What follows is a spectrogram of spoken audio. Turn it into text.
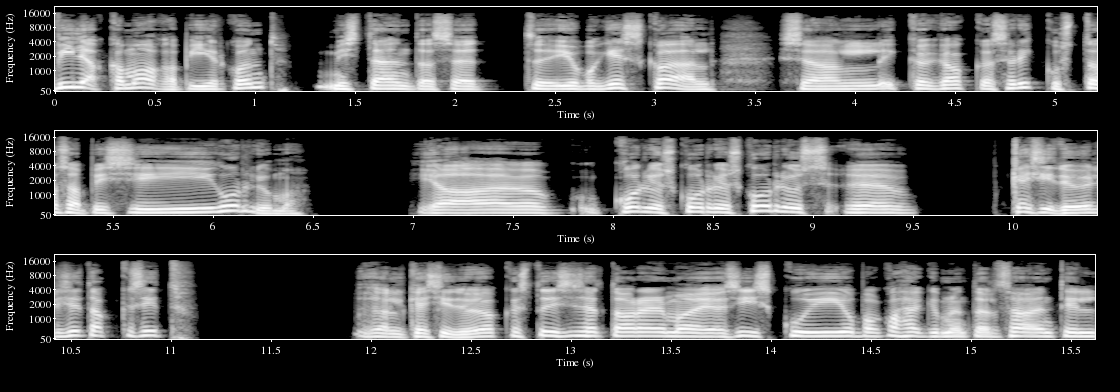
viljaka maaga piirkond, mis tähendas, et juba keskajal seal ikkagi hakkas rikkust tasapisi korjuma. ja korjus, korjus, korjus, käsitöölised hakkasid, seal käsitöö hakkas tõsiselt arenema ja siis, kui juba kahekümnendal sajandil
